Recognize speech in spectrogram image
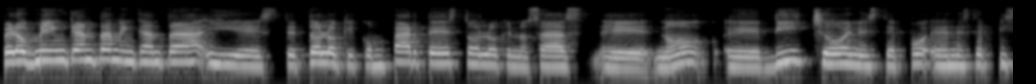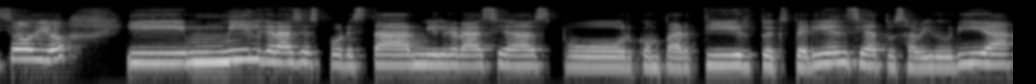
Pero me encanta, me encanta y este todo lo que compartes, todo lo que nos has, eh, ¿no? Eh, dicho en este, en este episodio y mil gracias por estar, mil gracias gracias por compartir tu experiencia, tu sabiduría.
